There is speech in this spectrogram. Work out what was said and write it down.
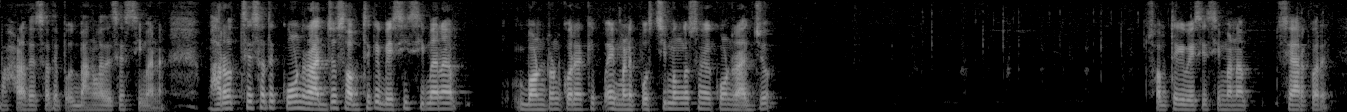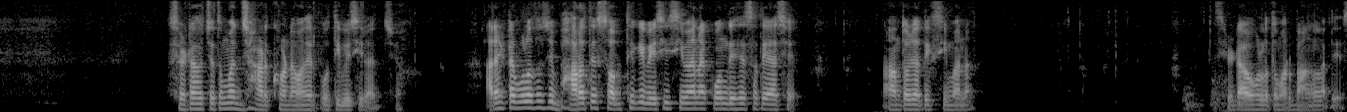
ভারতের সাথে বাংলাদেশের সীমানা। ভারতের সাথে কোন রাজ্য সব থেকে বেশি সীমানা বন্টন করে কি মানে পশ্চিমবঙ্গের সঙ্গে কোন রাজ্য সব থেকে বেশি সীমানা শেয়ার করে? সেটা হচ্ছে তোমার ঝাড়খণ্ড, আমাদের প্রতিবেশী রাজ্য। আরেকটা বলো তো যে ভারতের সব থেকে বেশি সীমানা কোন দেশের সাথে আছে? আন্তর্জাতিক সীমানা। সেটাও হলো তোমার বাংলাদেশ।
